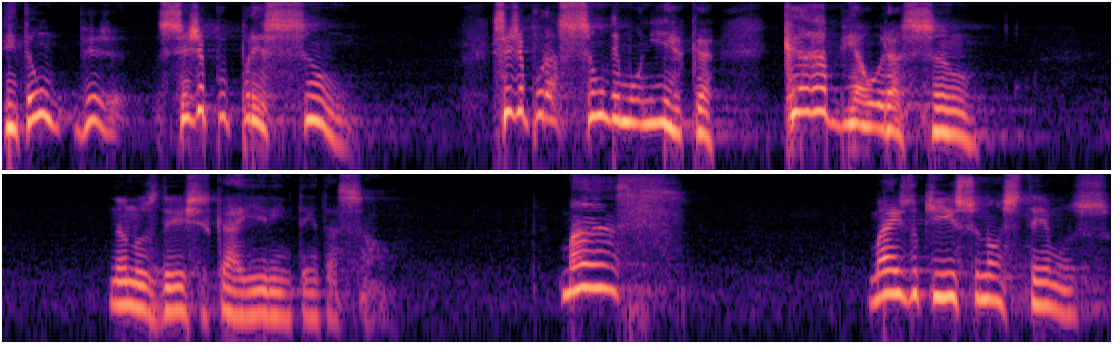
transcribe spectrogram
Então, veja, seja por pressão, seja por ação demoníaca, cabe a oração. Não nos deixes cair em tentação. Mas, mais do que isso, nós temos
